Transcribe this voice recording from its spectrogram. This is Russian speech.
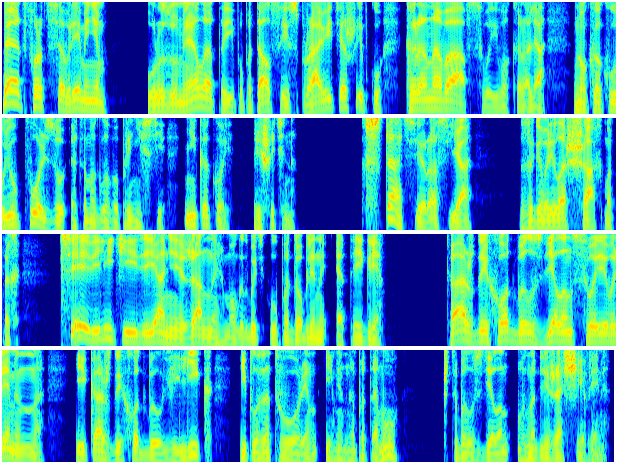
Бетфорд со временем уразумел это и попытался исправить ошибку, короновав своего короля. Но какую пользу это могло бы принести? Никакой, решительно. Кстати, раз я заговорил о шахматах, все великие деяния Жанны могут быть уподоблены этой игре. Каждый ход был сделан своевременно, и каждый ход был велик и плодотворен именно потому, что был сделан в надлежащее время.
